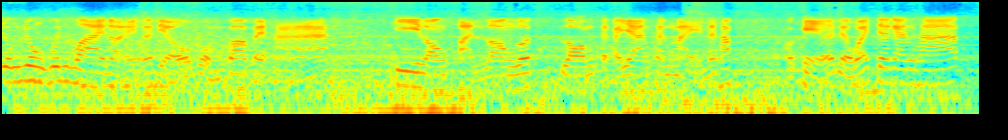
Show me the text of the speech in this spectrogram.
ยุ่งยุ่งๆวุ่นวายหน่อยก็เดี๋ยวผมก็ไปหาที่ลองปั่นลองรถลองจักรยานคันใหม่นะครับโอเคแล้วเดี๋ยวไว้เจอกันครับ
